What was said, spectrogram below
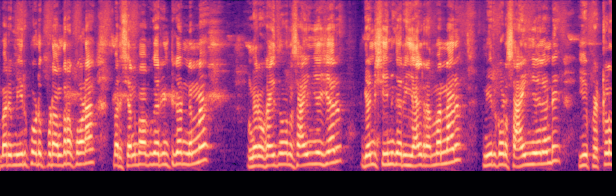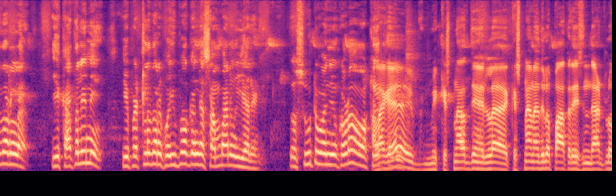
మరి మీరు కూడా ఇప్పుడు అందరూ కూడా మరి చంద్రబాబు గారి ఇంటికాడ నిన్న మీరు ఒక ఐదు వందలు సాయం చేశారు. గండి సీని గారు ఇవాళ రమ్మన్నారు. మీరు కూడా సాయం చేయాలండి. ఈ పెట్టల ధరల ఈ కథలిని ఈ పెట్టల ధర కొయ్యిపోకంగా సంబానం ఇవ్వాలండి. సూటు వంజం కూడా ఒక అలాగే మీ కృష్ణా జిల్లా కృష్ణా నదిలో పాత్ర వేసిన దాంట్లో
